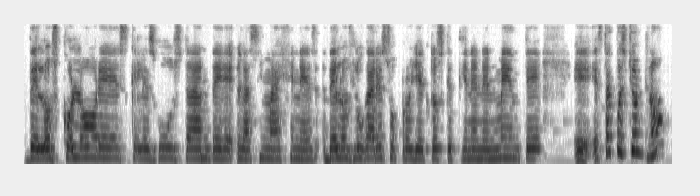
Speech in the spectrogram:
de los colores que les gustan, de las imágenes, de los lugares o proyectos que tienen en mente. Eh, esta cuestión, ¿no?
